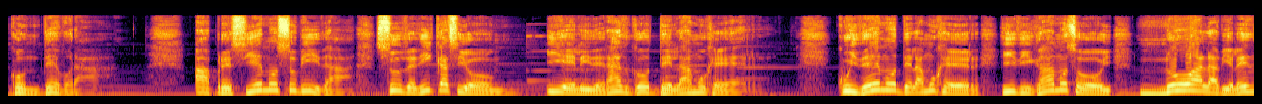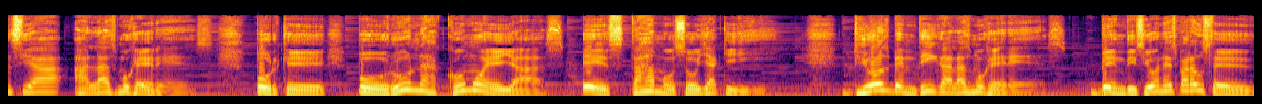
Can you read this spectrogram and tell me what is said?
con Débora. Apreciemos su vida, su dedicación y el liderazgo de la mujer. Cuidemos de la mujer y digamos hoy no a la violencia a las mujeres, porque por una como ellas estamos hoy aquí. Dios bendiga a las mujeres. Bendiciones para usted.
